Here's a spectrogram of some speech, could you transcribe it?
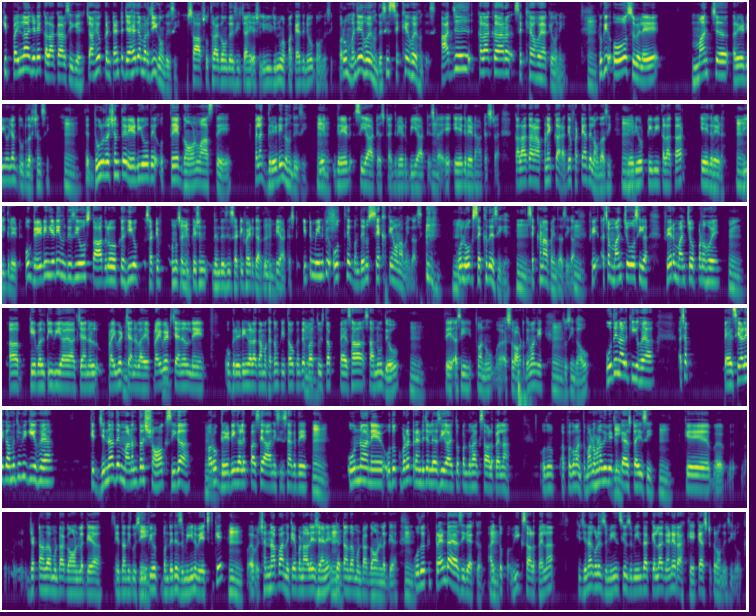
ਕਿ ਪਹਿਲਾਂ ਜਿਹੜੇ ਕਲਾਕਾਰ ਸੀਗੇ ਚਾਹੇ ਉਹ ਕੰਟੈਂਟ ਜਿਹੋ ਜਿਹਾ ਮਰਜ਼ੀ ਗਾਉਂਦੇ ਸੀ ਸਾਫ਼ ਸੁਥਰਾ ਗਾਉਂਦੇ ਸੀ ਚਾਹੇ ਅਸ਼ਲੀਲ ਜਿਹਨੂੰ ਆਪਾਂ ਕਹਿ ਦਿੰਦੇ ਉਹ ਗਾਉਂਦੇ ਸੀ ਪਰ ਉਹ ਮੰਝੇ ਹੋਏ ਹੁੰਦੇ ਸੀ ਸਿੱਖੇ ਹੋਏ ਹੁੰਦੇ ਸੀ। ਅੱਜ ਕਲਾਕਾਰ ਸਿੱਖਿਆ ਹੋਇਆ ਕਿਉਂ ਨਹੀਂ? ਕਿਉਂਕਿ ਉਸ ਵੇਲੇ ਮੰਚ ਰੇਡੀਓ ਜਾਂ ਦੂਰਦਰਸ਼ਨ ਸੀ। ਤੇ ਦੂਰਦਰਸ਼ਨ ਤੇ ਰੇਡੀਓ ਦੇ ਉੱਤੇ ਗਾਉਣ ਵਾਸਤੇ ਪਹਿਲਾਂ ਗ੍ਰੇਡਿੰਗ ਹੁੰਦੀ ਸੀ। ਇਹ ਗ੍ਰੇਡ ਸੀ ਆਰਟਿਸਟ ਹੈ ਗ੍ਰੇਡ ਬੀ ਆਰਟਿਸਟ ਹੈ ਇਹ ਏ ਗ੍ਰੇਡ ਆਰਟਿਸਟ ਹੈ। ਕਲਾਕਾਰ ਆਪਣੇ ਘਰ ਅੱਗੇ ਫੱਟਿਆਂ ਤੇ ਲਾਉਂਦਾ ਸੀ। ਰੇਡੀਓ ਟੀਵੀ ਕਲਾਕਾਰ ਏ ਗ੍ਰੇਡ ਬੀ ਗ੍ਰੇਡ ਉਹ ਗ੍ਰੇਡਿੰਗ ਜਿਹੜੀ ਹੁੰਦੀ ਸੀ ਉਹ ਉਸਤਾਦ ਲੋਕ ਹੀ ਉਹ ਸਰਟੀਫ ਉਹਨੂੰ ਸਰਟੀਫਿਕੇਸ਼ਨ ਦਿੰਦੇ ਸੀ ਸਰਟੀਫਾਈਡ ਕਰਦੇ ਸੀ ਵੀ ਆਰਟਿਸਟ ਇਟ ਮੀਨ ਵੀ ਉੱਥੇ ਬੰਦੇ ਨੂੰ ਸਿੱਖ ਕੇ ਆਉਣਾ ਪੈਂਦਾ ਸੀ। ਉਹ ਲੋਕ ਸਿੱਖਦੇ ਸੀਗੇ। ਸਿੱਖਣਾ ਪੈਂਦਾ ਸੀਗਾ। ਫਿਰ ਅੱਛਾ ਮੰਚ ਉਹ ਸੀਗਾ। ਫਿਰ ਮੰਚ ਓਪਨ ਹੋਏ। ਆ ਕੇਬਲ ਟੀਵੀ ਆਇਆ ਚੈਨਲ ਪ੍ਰਾਈਵੇਟ ਚੈਨਲ ਆਏ। ਪ੍ਰਾਈਵੇਟ ਚੈਨਲ ਨੇ ਉਹ ਗ੍ਰੇਡਿੰਗ ਵਾਲਾ ਕੰਮ ਖਤਮ ਕੀਤਾ। ਉਹ ਕਹਿੰਦੇ ਬਸ ਤੁਸੀਂ ਤਾਂ ਪੈਸਾ ਸਾਨੂੰ ਦਿਓ ਤੇ ਅਸੀਂ ਤੁਹਾਨੂੰ ਸਲੋਟ ਦੇਵਾਂਗੇ। ਤੁਸੀਂ ਗਾਓ। ਉਹਦੇ ਨਾਲ ਕੀ ਹੋਇਆ? ਅੱਛਾ ਪੈਸੇ ਵਾਲੇ ਕੰਮ 'ਚ ਵੀ ਕੀ ਹੋਇਆ? ਕਿ ਜਿਨ੍ਹਾਂ ਦੇ ਮਨ ਅੰਦਰ ਸ਼ੌਂਕ ਸੀਗਾ ਪਰ ਉਹ ਗ੍ਰੇਡਿੰਗ ਵਾਲੇ ਪਾਸੇ ਆ ਨਹੀਂ ਸੀ ਸਕਦੇ। ਹੂੰ। ਉਹਨਾਂ ਨੇ ਉਦੋਂ ਇੱਕ ਬੜਾ ਟ੍ਰੈਂਡ ਚੱਲਿਆ ਸੀ ਅੱਜ ਤੋਂ 15 ਕੁ ਸਾਲ ਪਹਿਲਾਂ। ਉਦੋਂ ਭਗਵੰਤ ਮਾਨ ਹੋਣਾ ਦੀ ਵੀ ਇੱਕ ਕੈਸਟ ਆਈ ਸੀ। ਹੂੰ। ਕਿ ਜੱਟਾਂ ਦਾ ਮੁੰਡਾ ਗਾਉਣ ਲੱਗਿਆ। ਇਦਾਂ ਦੀ ਕੋਈ ਸੀ ਵੀ ਉਹ ਬੰਦੇ ਨੇ ਜ਼ਮੀਨ ਵੇਚ ਕੇ ਛੰਨਾ ਭੰਨ ਕੇ ਬਣਾ ਲਏ ਛੈਣੇ ਜੱਟਾਂ ਦਾ ਮੁੰਡਾ ਗਾਉਣ ਲੱਗਿਆ। ਉਦੋਂ ਇੱਕ ਟ੍ਰੈਂਡ ਆਇਆ ਸੀਗਾ ਇੱਕ ਅੱਜ ਤੋਂ 20 ਕੁ ਸਾਲ ਪਹਿਲਾਂ। ਕਿ ਜਿਨ੍ਹਾਂ ਕੋਲੇ ਜ਼ਮੀਨ ਸੀ, ਉਹ ਜ਼ਮੀਨ ਦਾ ਕਿੱਲਾ ਗਹਿਣੇ ਰੱਖ ਕੇ ਕੈਸਟ ਕਰਾਉਂਦੇ ਸੀ ਲੋਕ।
